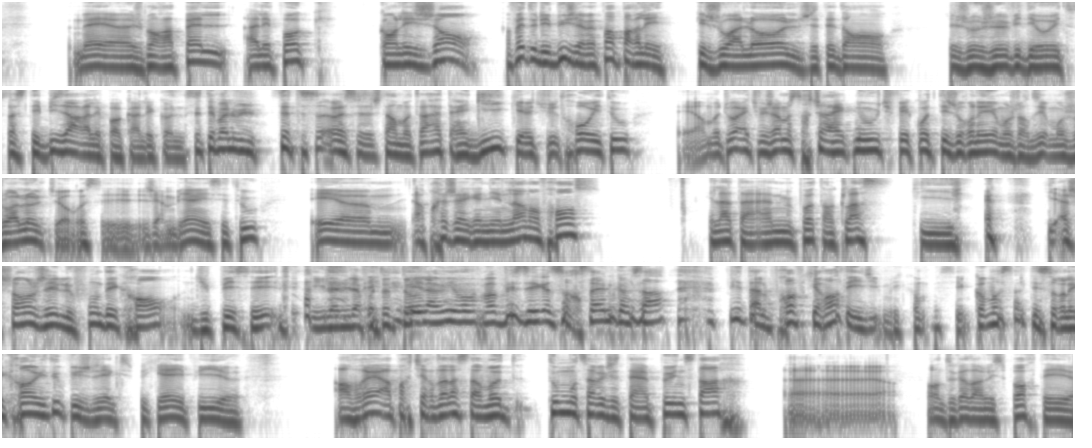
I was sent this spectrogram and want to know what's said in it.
Mais je me rappelle à l'époque, quand les gens. En fait, au début, j'aimais pas parler. Que je jouais à LoL, j'étais dans. J'ai joué aux jeux vidéo et tout ça. C'était bizarre à l'époque, à l'école. C'était mal vu. Ouais, J'étais en mode, ah, t'es un geek, tu joues trop et tout. Et en mode, ouais, tu veux jamais sortir avec nous, tu fais quoi de tes journées? Moi, je leur dis, moi, je joue à LoL, tu vois, moi, j'aime bien et c'est tout. Et euh, après, j'avais gagné une LAN en France. Et là, t'as un de mes potes en classe qui, qui a changé le fond d'écran du PC. Et il a mis la photo de toi? Et il a mis mon, mon PC sur scène comme ça. Puis t'as le prof qui rentre et il dit Mais comment, comment ça, t'es sur l'écran et tout? Puis je lui ai expliqué. Et puis, euh, en vrai, à partir de là, c'était en mode Tout le monde savait que j'étais un peu une star. euh, en tout cas, dans les sports. Et,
